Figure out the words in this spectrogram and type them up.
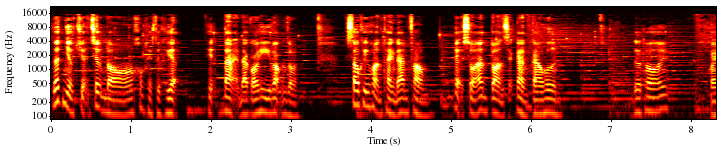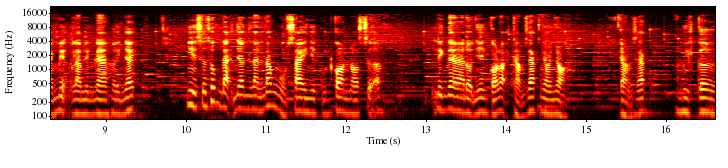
rất nhiều chuyện trước đó không thể thực hiện, hiện tại đã có hy vọng rồi. Sau khi hoàn thành đan phòng, hệ số an toàn sẽ càng cao hơn. Được thôi, khóe miệng làm Linh Nga hơi nhếch. Nhìn sư thúc đại nhân lăn lóc ngủ say như cún con nó sữa. Linh Nga đột nhiên có loại cảm giác nho nhỏ, cảm giác nguy cơ.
